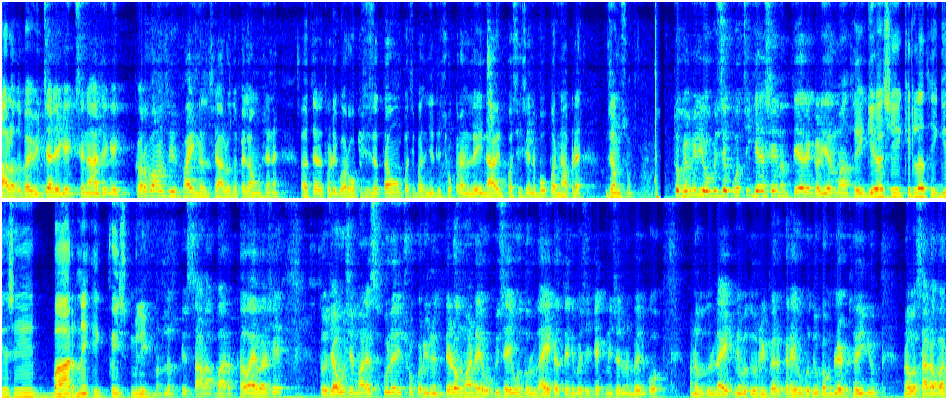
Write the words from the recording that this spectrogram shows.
હાલો તો ભાઈ વિચારીએ કંઈક છે ને આજે કંઈક કરવાનું છે ફાઇનલ છે. હાલો તો પહેલાં હું છે ને અત્યારે થોડીક વાર ઓફિસે જતા હું પછી પાછી જેથી છોકરાને લઈને આવીને પછી છે ને બપોરના આપણે જમશું. તો ફેમિલી ઓફિસે પહોંચી ગયા છે ને અત્યારે ઘડિયાળમાં થઈ ગયા છે, કેટલા થઈ ગયા છે? બાર ને એકવીસ મિનિટ, મતલબ કે સાડા બાર થવા આવ્યા છે. તો જવું છે મારે સ્કૂલે છોકરીઓને તેડો માટે. ઓફિસે આવ્યું હતું લાઇટ હતી પછી ટેકનિશિયનને બેરકો અને બધું લાઇટને બધું રિપેર કરાવ્યું બધું કમ્પ્લીટ થઈ ગયું. હવે સાડા બાર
